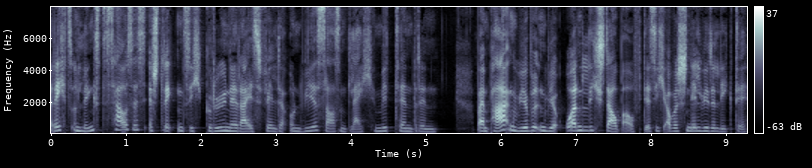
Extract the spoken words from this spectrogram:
Rechts und links des Hauses erstreckten sich grüne Reisfelder und wir saßen gleich mittendrin. Beim Parken wirbelten wir ordentlich Staub auf, der sich aber schnell wieder legte.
